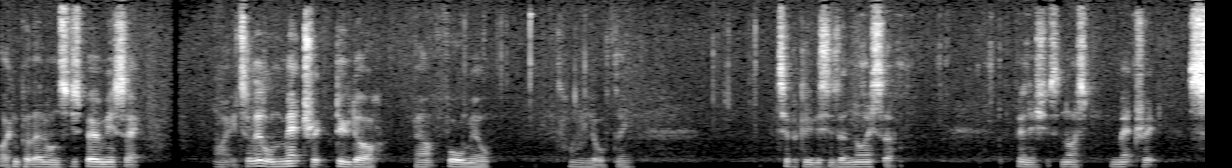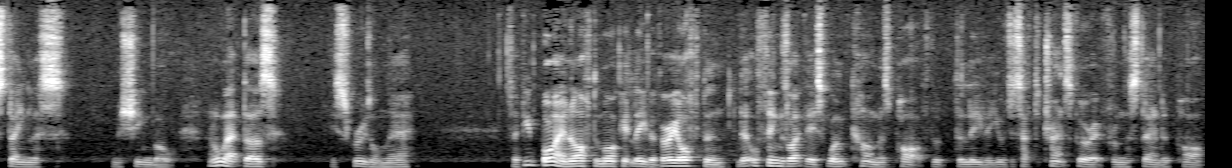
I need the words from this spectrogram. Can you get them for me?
I can put that on, so just bear with me a sec. Right, it's a little metric doodah, about 4 mil, tiny little thing. Typically this is a nicer finish, it's a nice metric stainless machine bolt. And all that does is screws on there if you buy an aftermarket lever, very often little things like this won't come as part of the, the lever. You'll just have to transfer it from the standard part.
